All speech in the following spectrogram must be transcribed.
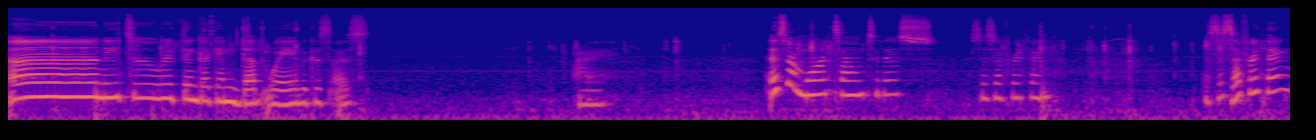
I uh, need to rethink I came that way because I I Is there more town to this? Is this everything? Is this everything?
